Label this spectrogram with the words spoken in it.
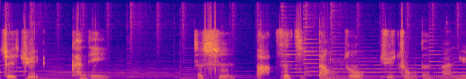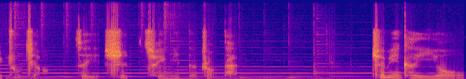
追剧、看电影，这是把自己当作剧中的男女主角，这也是催眠的状态。催眠可以由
